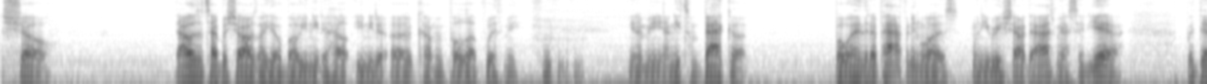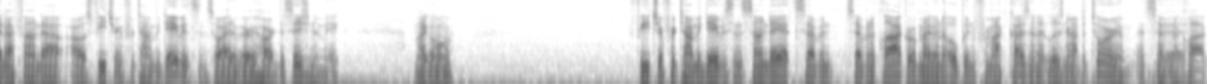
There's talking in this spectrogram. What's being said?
show. That was the type of show I was like, "Yo, Bo, you need to help. You need to uh, come and pull up with me." You know what I mean? I need some backup. But what ended up happening was when he reached out to ask me, I said, "Yeah." But then I found out I was featuring for Tommy Davidson, so I had a very hard decision to make. Am I going to feature for Tommy Davidson Sunday at seven seven o'clock, or am I going to open for my cousin at Lisner Auditorium at seven Yeah. o'clock?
